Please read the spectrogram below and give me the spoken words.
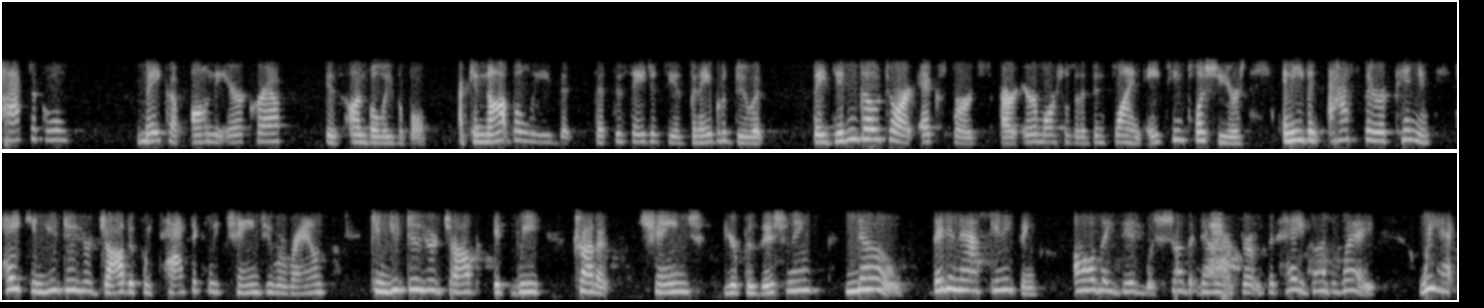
tactical makeup on the aircraft is unbelievable. I cannot believe that, that this agency has been able to do it. They didn't go to our experts, our air marshals that have been flying 18 plus years, and even ask their opinion. Hey, can you do your job if we tactically change you around? Can you do your job if we try to change your positioning? No, they didn't ask anything. All they did was shove it down our throat and said, "Hey, by the way, we ha-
